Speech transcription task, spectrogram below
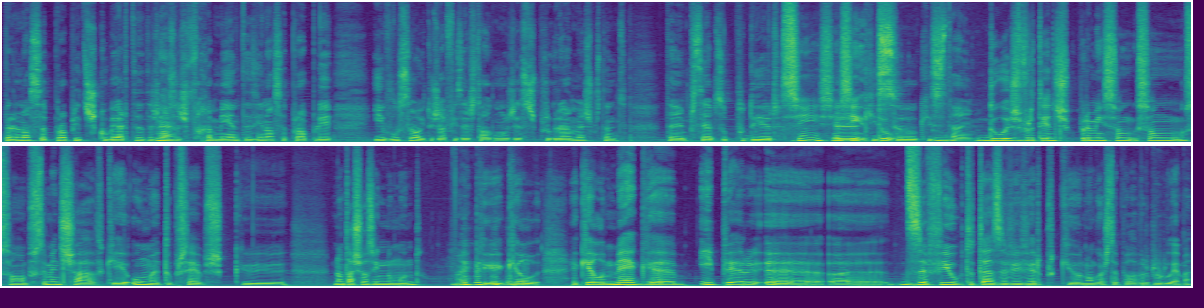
para a nossa própria descoberta das é. nossas ferramentas e a nossa própria evolução. E tu já fizeste alguns desses programas, portanto, também percebes o poder sim, sim, uh, sim. Que, tu, isso, que isso tem. Duas vertentes que para mim são, são, são absolutamente chave, que é uma, tu percebes que não estás sozinho no mundo, é? que, aquele, aquele mega, hiper uh, uh, desafio que tu estás a viver, porque eu não gosto da palavra problema,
